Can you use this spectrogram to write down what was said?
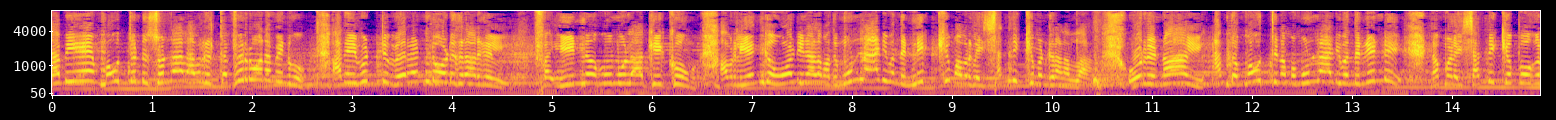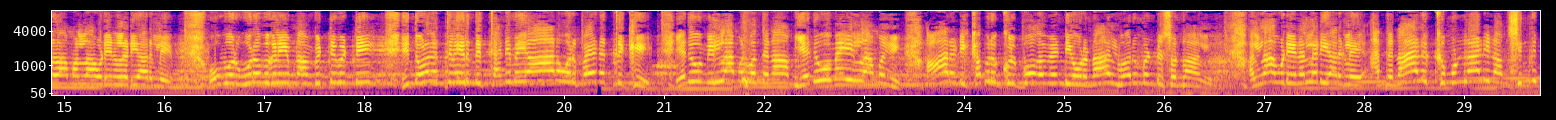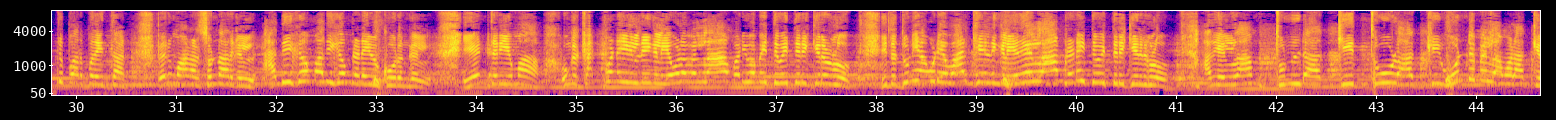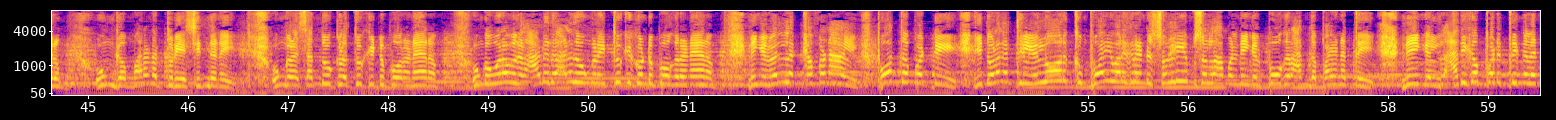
நபியே மவுத் என்று சொன்னால் அவர்கள் தஃபிரோன மின்ஹு அதை விட்டு விரண்டு ஓடுகிறார்கள். ஃபஇன்னஹு முலாக்கிக்கும் அவர்கள் எங்க ஓடினாலும் அது முன்னாடி வந்து நிற்கும் அவர்களை சந்திக்கும் என்கிறான் அல்லாஹ். ஒரு நாள் அந்த மவுத் நம்ம முன்னாடி வந்து நின்று நம்மளை சந்திக்க போகிறதாம் அல்லாஹ்வுடைய நல்லடியார்களே. ஒவ்வொரு உறவுகளையும் நாம் விட்டுவிட்டு இந்த உலகத்தில் இருந்து தனிமையான ஒரு பயணத்துக்கு எதுவும் இல்லாமல் வந்த நாம் எதுவுமே இல்லாமல் ஆறடி கபருக்குள் போக வேண்டிய ஒரு நாள் வரும் என்று சொன்னால் அல்லாஹ்வுடைய நல்லடியார்களே அந்த நாளுக்கு முன்னாடி நாம் சிந்தித்து பார்ப்பதைத்தான் பெருமானார் சொன்னார்கள். அதிகம் அதிகம் நினைவு கூறுங்கள். ஏன் தெரியுமா? உங்க கற்பனையில் நீங்கள் எவ்வளவெல்லாம் வடிவமைத்து வைத்திருக்கிறீர்களோ இந்த துனியாவுடைய வாழ்க்கையில் நீங்கள் எதையெல்லாம் நினைத்து வைத்திருக்கிறீர்களோ அதையெல்லாம் துண்டாக்கி தூளாக்கி ஒன்றுமில்லாமல் ஆக்கிரும். உங்க மரணத்துடைய சிந்தனை உங்களை சந்தூக்கில் தூக்கிட்டு போற நேரம் உங்க உறவுகள் அழுது அழுது உங்களை தூக்கி கொண்டு போகிற நேரம் நீங்கள் வெள்ள கவனால் போத்தப்பட்டு இந்த உலகத்தில் எல்லோருக்கும் போய் வருகிறேன் என்று சொல்லியும் சொல்லாமல் நீங்கள் போகிற அந்த பயணத்தை நீங்கள் அதிகப்படுத்துங்கள்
